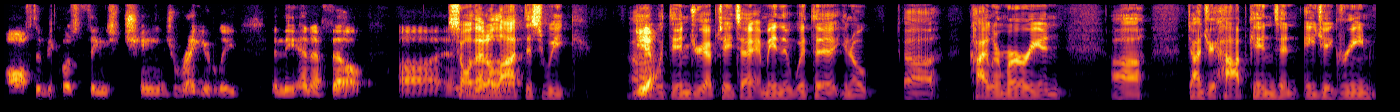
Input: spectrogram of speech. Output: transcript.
often because things change regularly in the NFL. Uh, Saw that a uh, lot this week. Uh, yeah. with the injury updates. I, I mean, with the you know uh, Kyler Murray and uh, DeAndre Hopkins and AJ Green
